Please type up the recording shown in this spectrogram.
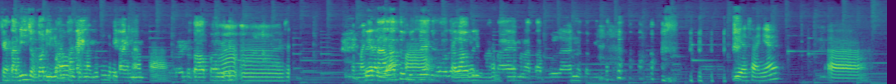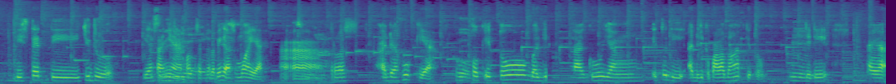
Kayak tadi contoh di kita pantai. bikin lagu tuh nyeritain lagi apa? atau apa gitu. Mm-mm. Temanya lagi apa? tuh biasanya kalau di pantai menatap bulan atau bintang. gimana? Biasanya eh, di state di judul biasanya konsepnya, tapi nggak semua ya. Ah, ah. Semua. Terus ada hook ya. Oh. Hook itu bagian lagu yang itu di ada di kepala banget gitu. Hmm. Jadi kayak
